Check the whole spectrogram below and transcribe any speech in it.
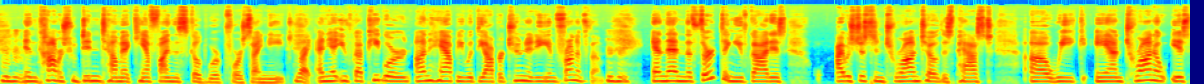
mm-hmm. in commerce who didn't tell me I can't find the skilled workforce I need. Right. And yet you've got people who are unhappy with the opportunity in front of them. Mm-hmm. And then the third thing you've got is I was just in Toronto this past uh, week, and Toronto is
